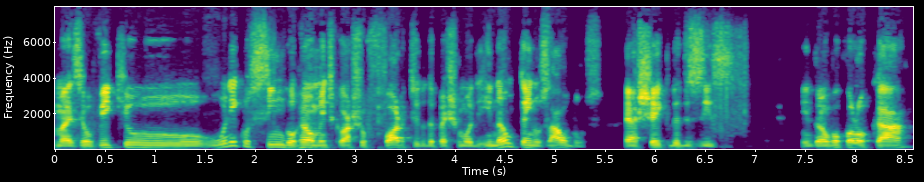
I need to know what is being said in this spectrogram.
mas eu vi que o, o único single realmente que eu acho forte do Depeche Mode e não tem nos álbuns é a Shake the Disease. Então eu vou colocar,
